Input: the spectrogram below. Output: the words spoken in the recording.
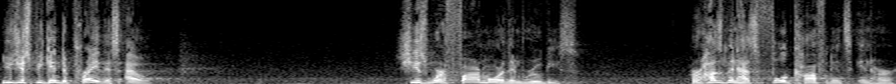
You just begin to pray this out. She is worth far more than rubies. Her husband has full confidence in her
